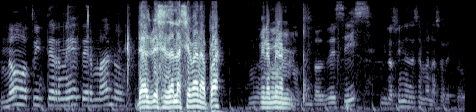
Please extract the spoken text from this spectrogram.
No, tu internet, hermano. Dos veces a la semana, pa. Mira, No, mira. no, Dos veces y los fines de semana sobre todo.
